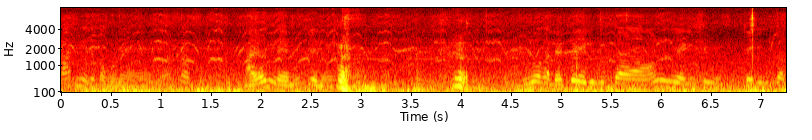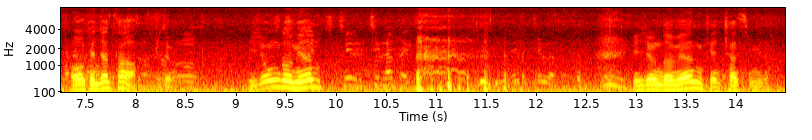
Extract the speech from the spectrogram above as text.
아, 보네. 나였네, 문제는. 누나가 내거 얘기니까, 왕님 얘기, 얘기니까. 어 괜찮다 이 정도. 이 정도면. 이 정도면 괜찮습니다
